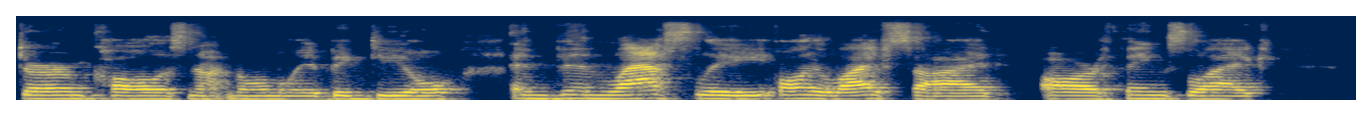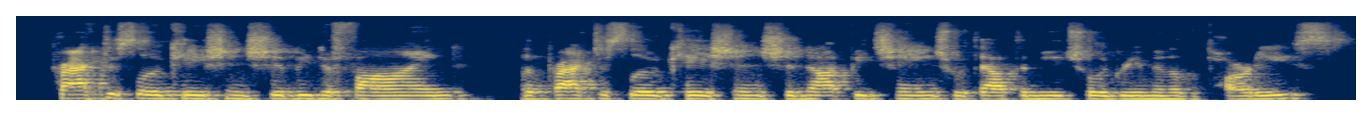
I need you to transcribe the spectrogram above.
Derm call is not normally a big deal. And then lastly, quality life side are things like practice location should be defined. The practice location should not be changed without the mutual agreement of the parties.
